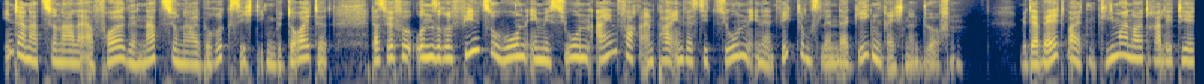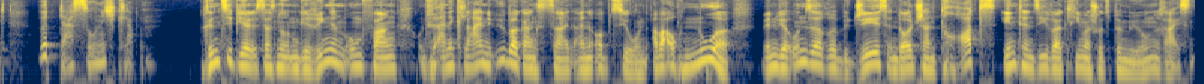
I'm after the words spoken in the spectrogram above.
Internationale Erfolge national berücksichtigen bedeutet, dass wir für unsere viel zu hohen Emissionen einfach ein paar Investitionen in Entwicklungsländer gegenrechnen dürfen. Mit der weltweiten Klimaneutralität wird das so nicht klappen. Prinzipiell ist das nur im geringen Umfang und für eine kleine Übergangszeit eine Option, aber auch nur, wenn wir unsere Budgets in Deutschland trotz intensiver Klimaschutzbemühungen reißen.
